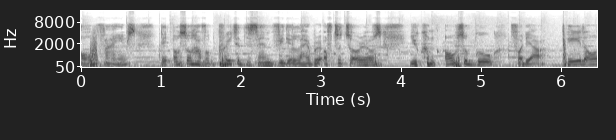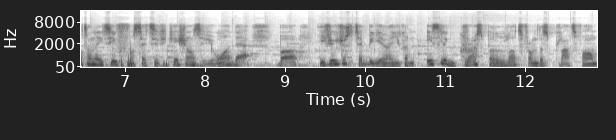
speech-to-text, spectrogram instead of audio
all times. They also have a pretty decent video library of tutorials. You can also go for their paid alternative for certifications if you want that. But if you're just a beginner you can easily grasp a lot from this platform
